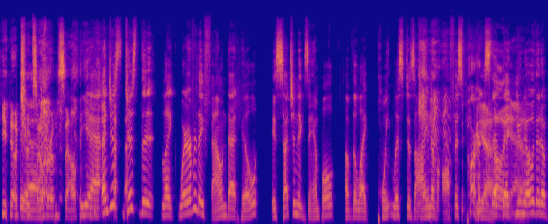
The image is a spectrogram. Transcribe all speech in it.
you know, trips yeah. over himself. Yeah. And just just the like wherever they found that hill, is such an example of the like pointless design of office parks yeah. that, oh, that yeah. you know that a,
